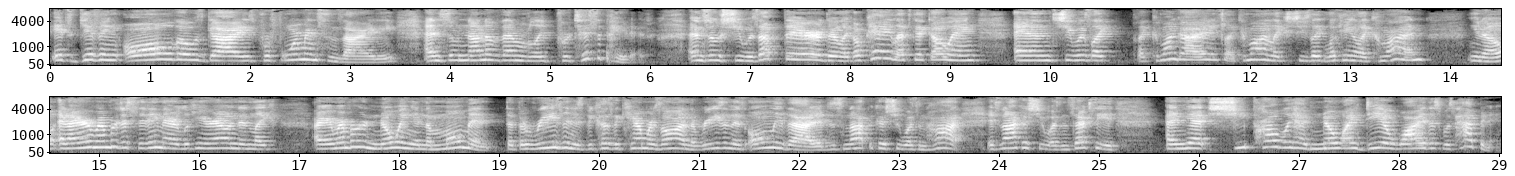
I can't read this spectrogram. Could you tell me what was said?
it's giving all those guys performance anxiety. And so none of them really participated. And so she was up there, they're like, okay, let's get going. And she was like, like, come on guys, like, come on. Like, she's like looking like, come on, you know? And I remember just sitting there looking around and like, I remember knowing in the moment that the reason is because the camera's on. The reason is only that. It is not because she wasn't hot. It's not because she wasn't sexy. And yet she probably had no idea why this was happening.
